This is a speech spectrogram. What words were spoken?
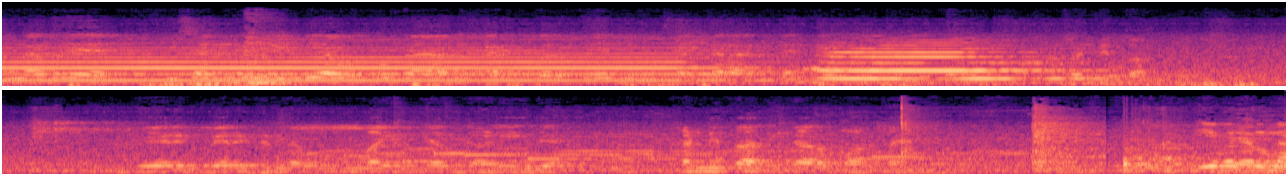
ಹಾಗಾದ್ರೆ ಈ ಸಾರಿ ನೀವು ಇಂಡಿಯಾ ಒಕ್ಕೂಟ ಅಧಿಕಾರಕ್ಕೆ ಬರುತ್ತೆ ನಿಮ್ಮ ಸರ್ಕಾರ ಆಗುತ್ತೆ ಅಂತ ಹೇಳ್ತಿದ್ದಾರೆ. ಖಂಡಿತ ಬೇರೆ ಬೇರೆ ಕಡೆ ಎಲ್ಲ ಇಂಡಿಯಾದ ಗಾಳಿ ಇದೆ. ಖಂಡಿತ ಅಧಿಕಾರ ಮಾಡ್ತಾ ಇದೆ. ಇವತ್ತಿನ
